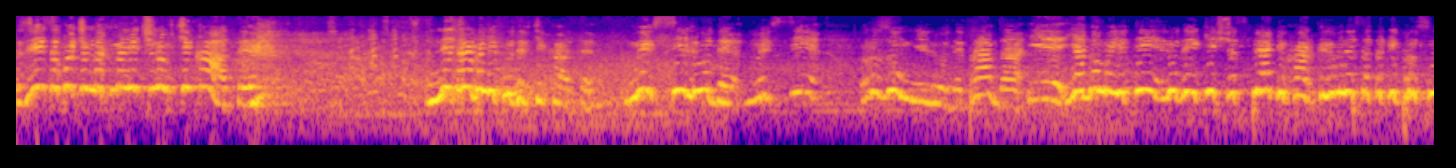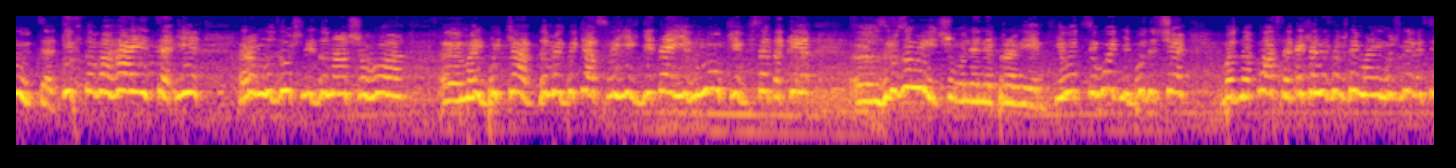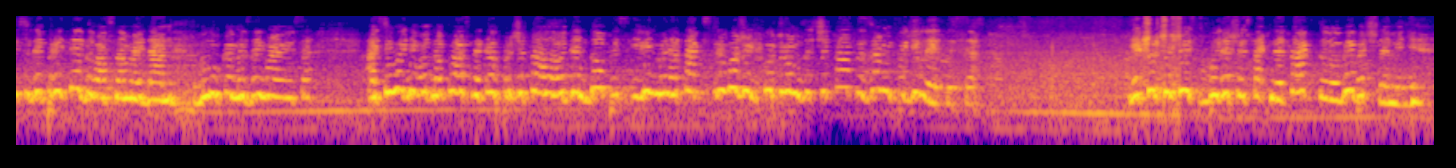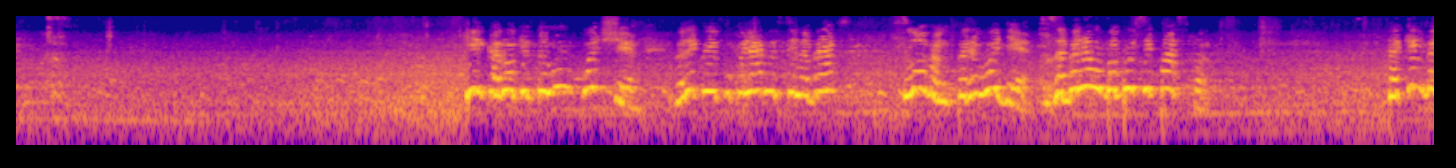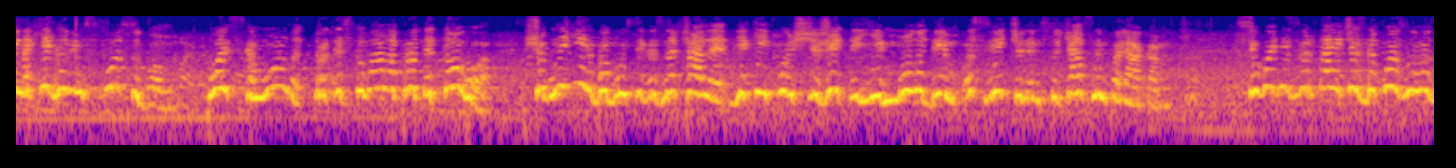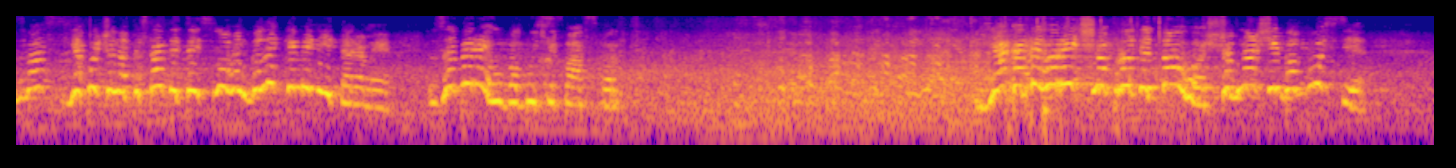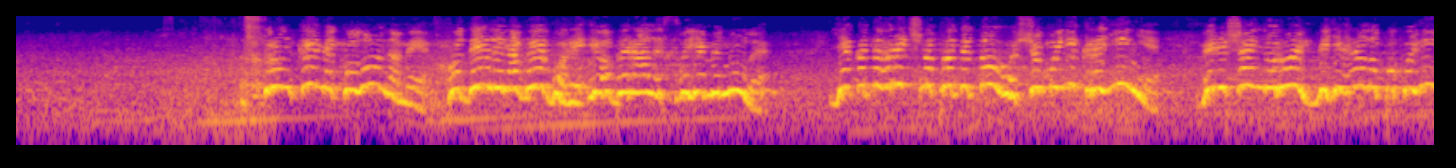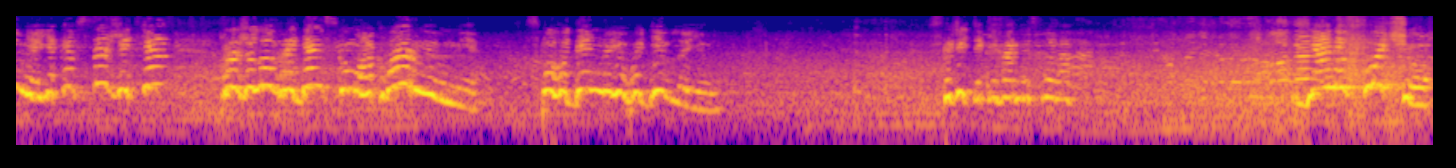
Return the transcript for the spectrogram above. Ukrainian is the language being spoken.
звідси хочемо на Хмельниччину втікати. Не треба нікуди втікати. Ми всі люди, ми всі розумні люди, правда? І я думаю, ті люди, які ще сплять у Харкові, вони все-таки проснуться. Ті, хто вагається і равнодушний до нашого е, майбуття, до майбуття своїх дітей і внуків, все-таки зрозуміють, що вони не праві. І от сьогодні, будучи в однокласниках, я не завжди маю можливості сюди прийти до вас на Майдан, внуками займаюся. А сьогодні в однокласниках прочитала один допис, і він мене так стривожив, хочу вам зачитати, з вами поділитися. Якщо щось буде щось так не так, то вибачте мені. Кілька років тому в Польщі великої популярності набрав слоган в переводі Забери у бабусі паспорт. Таким винахідливим способом польська молодь протестувала проти того, щоб не їх бабусі визначали, в якій Польщі жити їм молодим, освіченим, сучасним полякам. Сьогодні, звертаючись до кожного з вас, я хочу написати цей слоган великими літерами. Забери у бабусі паспорт. Я категорично проти того, щоб наші бабусі стрункими колонами ходили на вибори і обирали своє минуле. Я категорично проти того, що в моїй країні вирішальну роль відіграло покоління, яке все життя прожило в радянському акваріумі з погодинною годівлею. Скажіть, які гарні слова. Я не хочу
